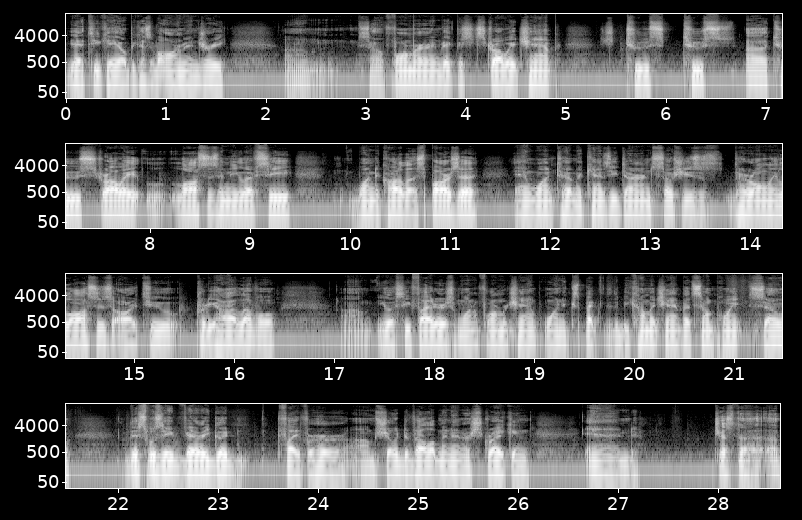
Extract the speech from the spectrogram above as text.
Yeah, TKO because of arm injury. Um, so former Invicta strawweight champ, two two uh, two strawweight losses in the UFC, one to Carla Esparza and one to Mackenzie Dern. So she's her only losses are to pretty high level um, UFC fighters. One a former champ, one expected to become a champ at some point. So this was a very good fight for her. Um, showed development in her striking, and just a,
